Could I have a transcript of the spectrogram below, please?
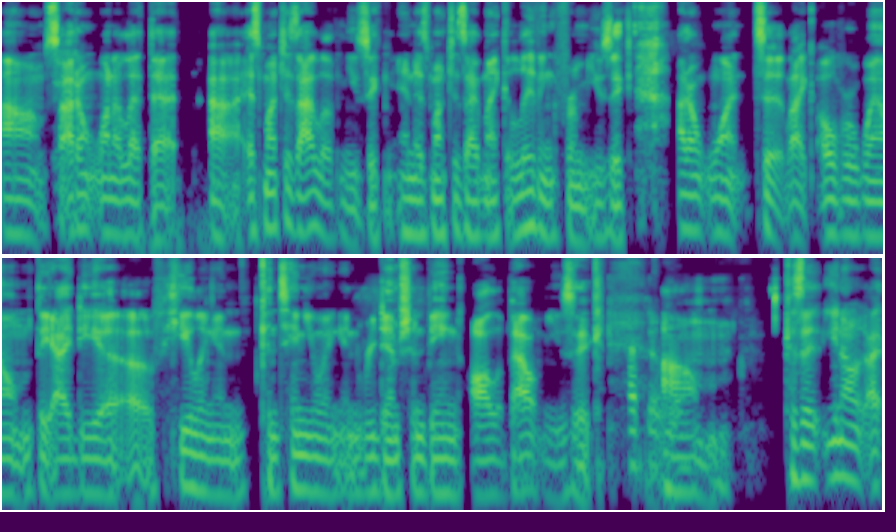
Um, so I don't want to let that uh, as much as I love music and as much as I make a living from music, I don't want to like overwhelm the idea of healing and continuing and redemption being all about music absolutely. um because it you know I,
